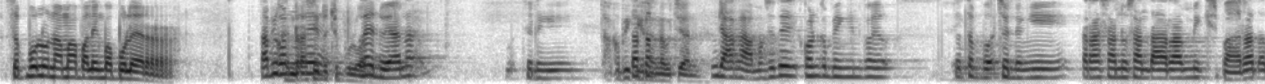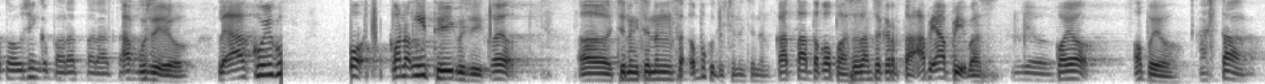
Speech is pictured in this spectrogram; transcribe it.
10 nama paling populer. Tapi kon Generasi mulai- 70-an. Lain duwe anak jenenge Aku pikiran Tetep- hujan. Enggak enggak maksudnya kon kepengin koyo tetep mbok jenengi rasa Nusantara mix barat atau sing ke barat-baratan. Aku sih yo. Lek aku iku kok kono ngide iku sih, kayak eh jeneng-jeneng apa kudu jeneng-jeneng kata toko bahasa Sanskerta apik-apik, Mas. Iya. Kayak apa yo? Asta.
